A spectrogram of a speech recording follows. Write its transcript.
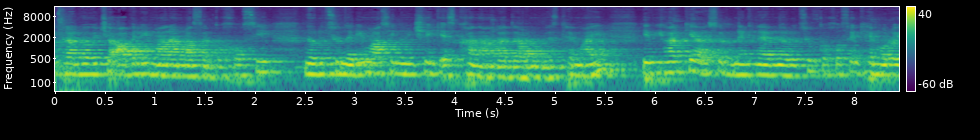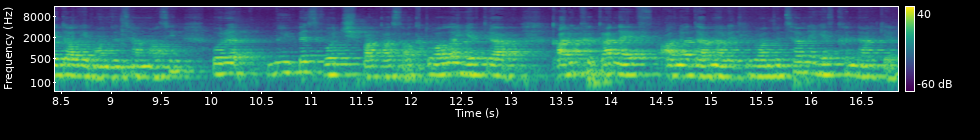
Տիգրանովիչը ավելի մանրամասն կխոսի նորությունների մասին, ու ինչի ենք այսքան անդրադառնում այս թեմային, եւ իհարկե այսօր ունենք նաեւ նորություն կխոսենք հեմորոիդալ հիվանդության մասին, որը նույնպես ոչ պակաս ակտուալ է եւ դրա կարիքը կա նաեւ անդրադառնալ այդ հիվանդությանը եւ քննարկել։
